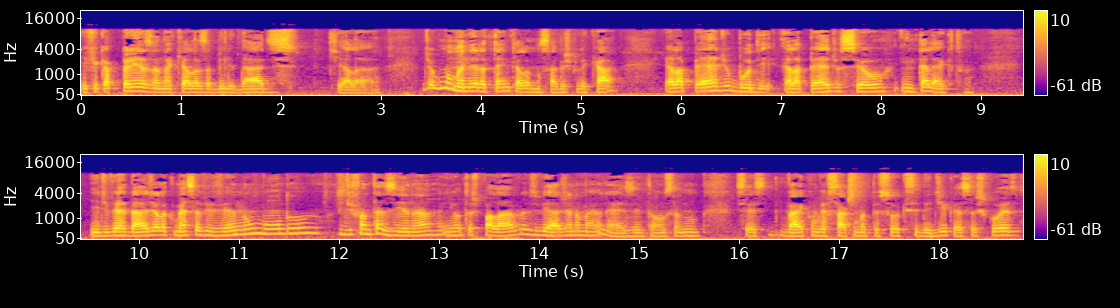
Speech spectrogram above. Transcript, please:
e fica presa naquelas habilidades que ela, de alguma maneira, tem, que ela não sabe explicar, ela perde o Buddhi, ela perde o seu intelecto. E de verdade ela começa a viver num mundo de fantasia, né? Em outras palavras, viaja na maionese. Então você, não, você vai conversar com uma pessoa que se dedica a essas coisas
